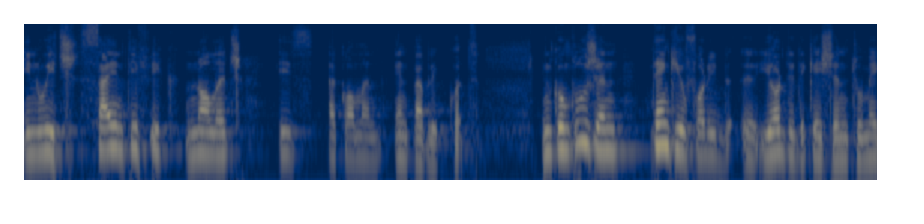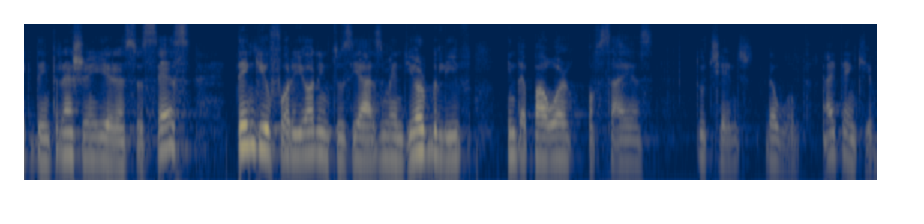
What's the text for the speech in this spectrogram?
in which scientific knowledge is a common and public good. In conclusion, thank you for it, uh, your dedication to make the International Year a success. Thank you for your enthusiasm and your belief in the power of science to change the world. I thank you.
